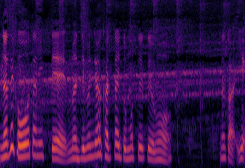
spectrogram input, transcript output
ー、なぜか大谷って、まあ、自分では勝ちたいと思ってるけども、なんか、や、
